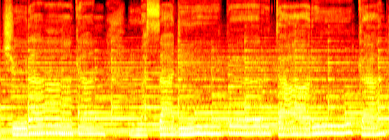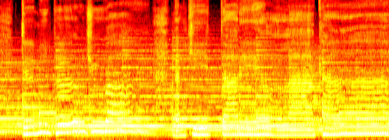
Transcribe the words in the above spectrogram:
dicurahkan Masa dipertaruhkan Demi perjuangan kita relakan.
